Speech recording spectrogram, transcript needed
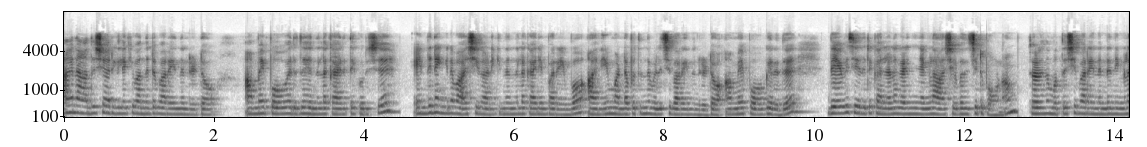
അങ്ങനെ ആദിശ അരികിലേക്ക് വന്നിട്ട് പറയുന്നുണ്ട് കേട്ടോ അമ്മയെ പോവരുത് എന്നുള്ള കാര്യത്തെക്കുറിച്ച്. എന്തിനെങ്ങനെ വാശി കാണിക്കുന്നത് എന്നുള്ള കാര്യം പറയുമ്പോൾ അനയും മണ്ഡപത്തിൽ നിന്ന് വിളിച്ച് പറയുന്നുണ്ട് കേട്ടോ അമ്മയെ പോകരുത്. ദയവ് ചെയ്തിട്ട് കല്യാണം കഴിഞ്ഞ് ഞങ്ങൾ ആശീർവദിച്ചിട്ട് പോകണം തുടർന്ന് മുത്തശ്ശി പറയുന്നുണ്ട് നിങ്ങൾ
